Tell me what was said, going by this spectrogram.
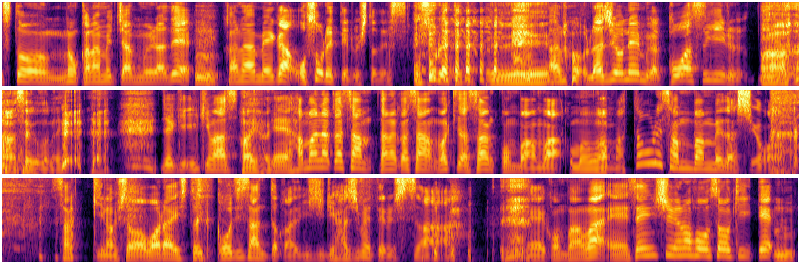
ストーンの要ちゃん村で、うん要が恐れてる人です恐れてるへえあのラジオネームが怖すぎるああそういうことねじゃあいいきます、はいはいえー浜中さん田中さん脇田さんこんばんはこんばんはまた俺3番目だしよさっきの人はお笑いストイックおじさんとかいじり始めてるしさ、えーこんばんは、えー先週の放送を聞いて、うん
